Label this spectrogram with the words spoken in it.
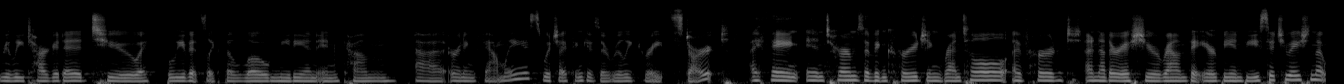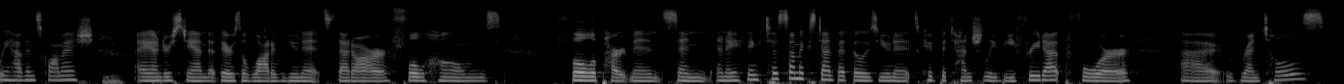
really targeted to i believe it's like the low median income uh, earning families which i think is a really great start i think in terms of encouraging rental i've heard another issue around the airbnb situation that we have in squamish mm-hmm. i understand that there's a lot of units that are full homes full apartments and and i think to some extent that those units could potentially be freed up for uh, rentals.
